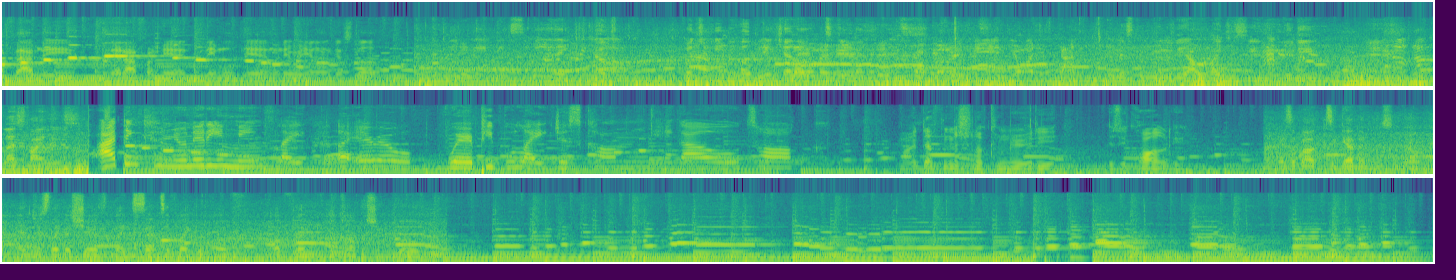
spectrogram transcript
My family, they're not from here. They moved here when they were young and stuff. Community means to me like a bunch of people helping each other to do better. In this community, I would like to see unity and less violence. I think community means like an area where people like just come, hang out, talk. My definition of community is equality. It's about togetherness, you know, and just like a shared like sense of like of, of like accomplishing a goal.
